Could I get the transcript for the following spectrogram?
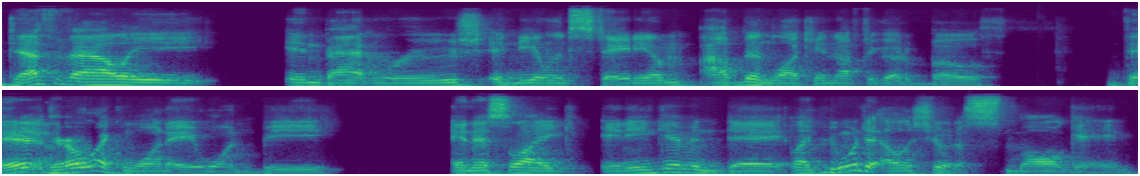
death valley in baton rouge in Neyland stadium i've been lucky enough to go to both they're Yeah. they're like 1a 1b and it's like any given day like we went to lsu at a small game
